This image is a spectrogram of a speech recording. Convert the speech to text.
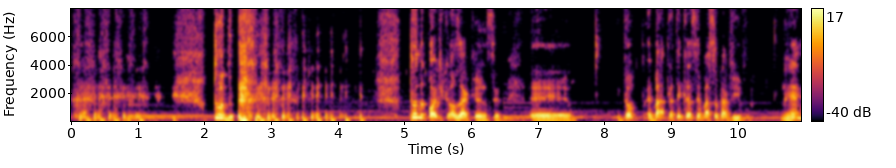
Tudo. Tudo pode causar câncer. É... Então, é para ter câncer basta estar vivo, né?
